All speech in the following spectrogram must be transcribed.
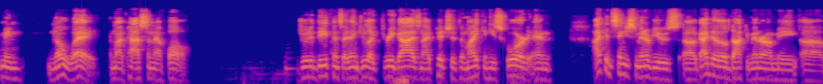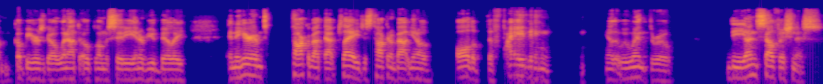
I mean, no way am I passing that ball. Drew the defense. I think drew like three guys, and I pitched it to Mike, and he scored. And I can send you some interviews. Uh, a guy did a little documentary on me um, a couple years ago. Went out to Oklahoma City, interviewed Billy, and to hear him talk about that play, just talking about you know all the, the fighting you know that we went through the unselfishness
